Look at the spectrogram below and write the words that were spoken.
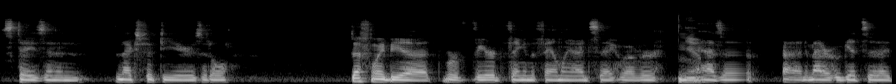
stays in in the next 50 years it'll definitely be a revered thing in the family. I'd say whoever yeah. has it, uh, no matter who gets it, I,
